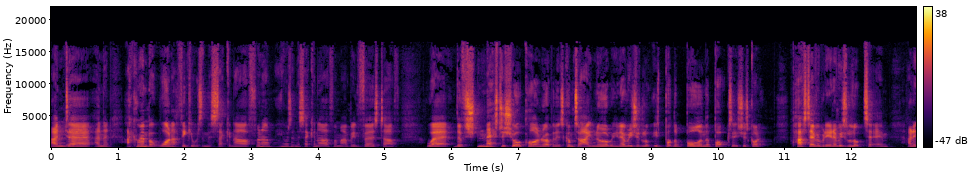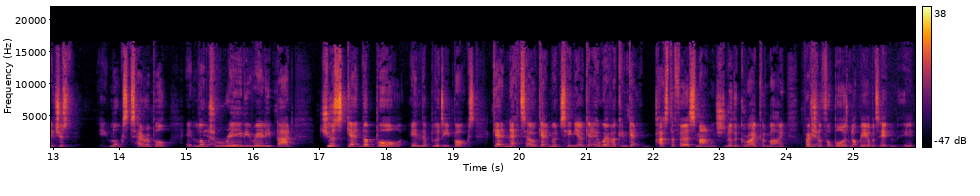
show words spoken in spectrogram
And uh, and then I can remember one. I think it was in the second half. No, it was in the second half. It might have been the first half. Where they've messed a short corner up, and it's come to Ait-Nouri, and everybody's just look. He's put the ball in the box. It's just gone past everybody, and everybody's looked at him, and it just it looks terrible. It looks Yeah. really, really bad. Just get the ball in the bloody box. Get Neto, get Moutinho, get whoever can get past the first man, which is another gripe of mine. Professional Yeah. footballers not being able to hit,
